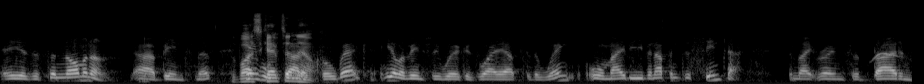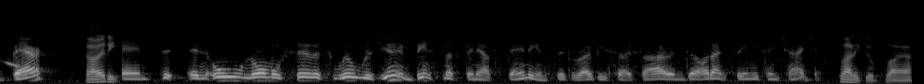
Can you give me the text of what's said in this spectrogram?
He is a phenomenon, uh, Ben Smith. The vice he will captain start now. fullback. He'll eventually work his way out to the wing, or maybe even up into centre to make room for Beauden Barrett. Bodie. And th- and all normal service will resume. Ben Smith's been outstanding in Super Rugby so far, and uh, I don't see anything changing. Bloody good player.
